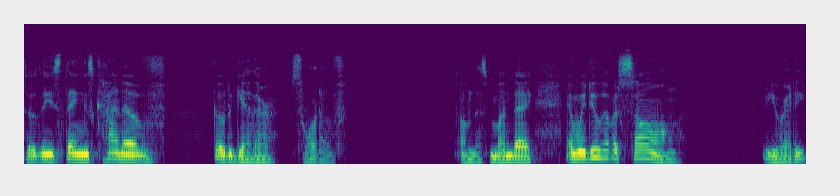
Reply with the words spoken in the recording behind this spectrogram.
So these things kind of go together, sort of, on this Monday. And we do have a song. Are you ready?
